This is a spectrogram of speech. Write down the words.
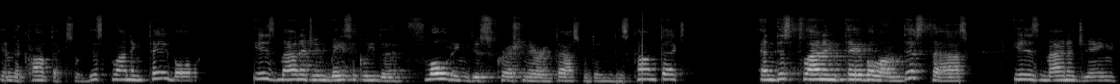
in the context. So this planning table is managing basically the floating discretionary task within this context. And this planning table on this task is managing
